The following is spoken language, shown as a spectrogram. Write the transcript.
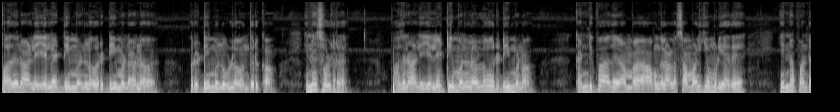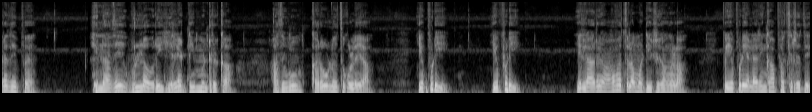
பதினாலு எலை டீமனில் ஒரு டீமனான ஒரு டீமன் உள்ளே வந்திருக்கான் என்ன சொல்கிற பதினாலு எலை டீமன்ல ஒரு டீமனா கண்டிப்பாக அது நம்ம அவங்களால சமாளிக்க முடியாதே. என்ன பண்ணுறது இப்போ? என்னது? உள்ளே ஒரு எலை டீமன் இருக்கா? அதுவும் கருவூலத்துக்குள்ளேயா? எப்படி? எப்படி? எல்லோரும் ஆபத்தில் மாட்டிகிட்டு இருக்காங்களா இப்போ எப்படி எல்லாரையும் காப்பாற்றுறது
